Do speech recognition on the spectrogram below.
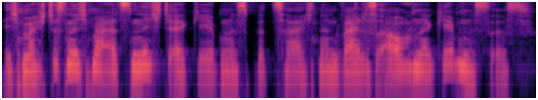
ich möchte es nicht mal als Nichtergebnis bezeichnen, weil es auch ein Ergebnis ist.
